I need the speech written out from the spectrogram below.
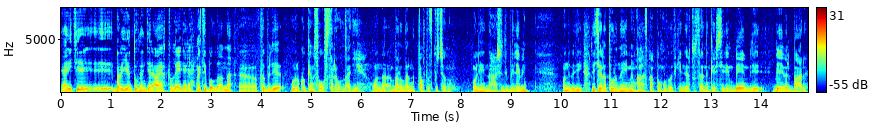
Ити бар ен тухнан жер аяктылы эдере. Ати боллана аты биле уроку кем соустары боллади. Оны бараларын талтыс бычону. Олин хашыдык билебин. Оны били литератураны мен калас папын колу эткендер тусанын кепсирин. Бем били бевер бары.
